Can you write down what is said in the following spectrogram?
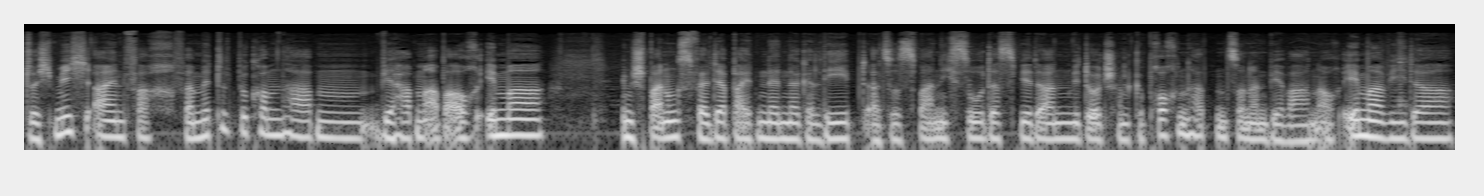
durch mich einfach vermittelt bekommen haben. Wir haben aber auch immer im Spannungsfeld der beiden Länder gelebt. Also es war nicht so, dass wir dann mit Deutschland gebrochen hatten, sondern wir waren auch immer wieder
